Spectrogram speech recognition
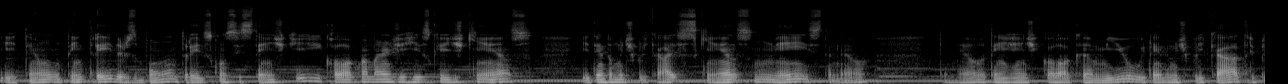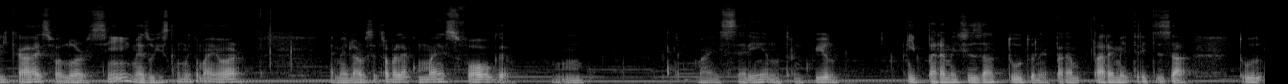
e tem, um, tem traders bons, traders consistentes que colocam a margem de risco aí de 500 e tenta multiplicar esses 500 no mês, entendeu? entendeu? Tem gente que coloca mil e tenta multiplicar, triplicar esse valor. Sim, mas o risco é muito maior. É melhor você trabalhar com mais folga, hum, mais sereno, tranquilo e parametrizar tudo, né? Para, parametrizar tudo.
